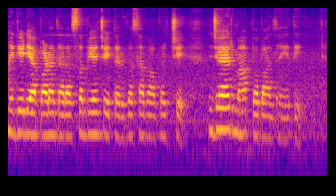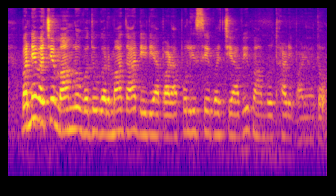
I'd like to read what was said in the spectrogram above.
અને ડેડિયાપાડા ધારાસભ્ય ચૈતર વસાવા વચ્ચે જાહેરમાં બબાલ થઈ હતી. બંને વચ્ચે મામલો વધુ ગરમાતા ડેડિયાપાડા પોલીસે વચ્ચે આવી મામલો થાળે પાડ્યો હતો.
